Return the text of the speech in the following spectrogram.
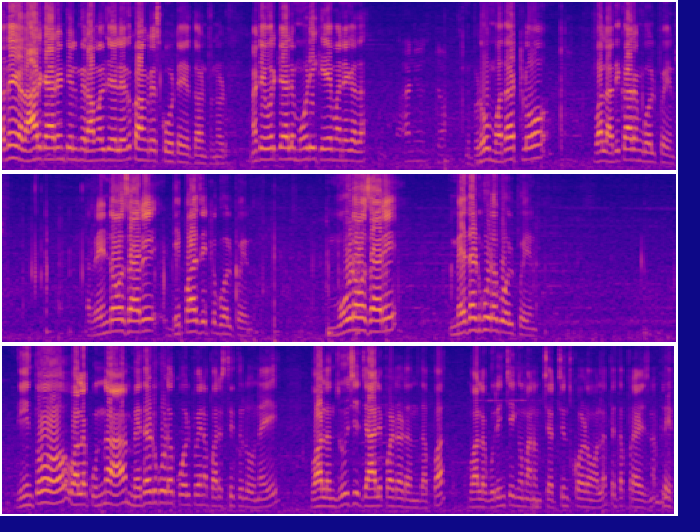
అదే కదా ఆరు గ్యారంటీలు మీరు అమలు చేయలేదు కాంగ్రెస్ కోట్ వేయొద్దు అంటున్నాడు. అంటే ఎవరికి వేయాలి? మోడీకి ఏమనే కదా. ఇప్పుడు మొదట్లో వాళ్ళు అధికారం కోల్పోయినారు. రెండవసారి డిపాజిట్లు కోల్పోయినారు. మూడవసారి మెదడు కూడా కోల్పోయినారు. దీంతో వాళ్ళకు ఉన్న మెదడు కూడా కోల్పోయిన పరిస్థితులు ఉన్నాయి. వాళ్ళని చూసి జాలిపడడం తప్ప వాళ్ళ గురించి ఇంకా మనం చర్చించుకోవడం వల్ల పెద్ద ప్రయోజనం లేదు.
